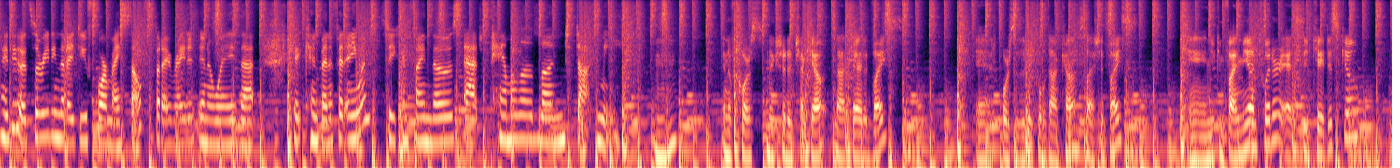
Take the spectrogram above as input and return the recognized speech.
I do. It's a reading that I do for myself, but I write it in a way that it can benefit anyone. So you can find those at pamelalund.me. hmm And of course, make sure to check out Not Bad Advice at forcesofequal.com slash advice. And you can find me on Twitter at CKDisco.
